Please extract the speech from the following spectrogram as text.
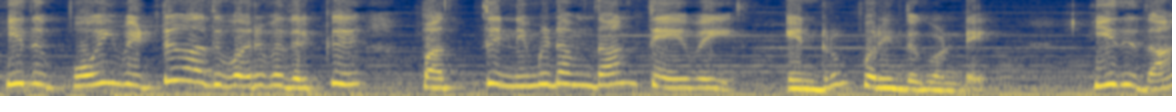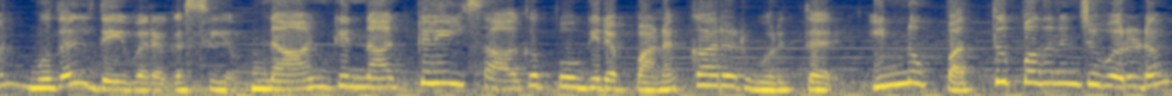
இது போய்விட்டு அது வருவதற்கு பத்து நிமிடம்தான் தேவை என்றும் புரிந்து கொண்டேன். இதுதான் முதல் தேவ ரகசியம். நான்கு நாட்களில் சாக போகிற பணக்காரர் ஒருத்தர் இன்னும் பத்து பதினஞ்சு வருடம்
